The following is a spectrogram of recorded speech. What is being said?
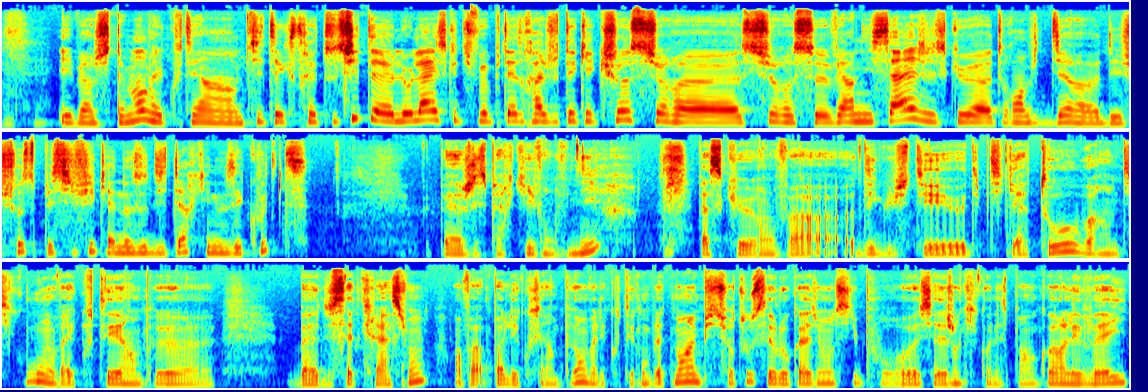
Et bien justement, on va écouter un petit extrait tout de suite. Euh, Lola, est-ce que tu veux peut-être rajouter quelque chose sur, euh, sur ce vernissage? Est-ce que euh, tu auras envie de dire des choses spécifiques à nos auditeurs qui nous écoutent? Ben, J'espère qu'ils vont venir parce qu'on va déguster des petits gâteaux, boire un petit coup, on va écouter un peu bah, de cette création. Enfin, pas l'écouter un peu, on va l'écouter complètement. Et puis surtout, c'est l'occasion aussi pour, euh, s'il y a des gens qui connaissent pas encore l'éveil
